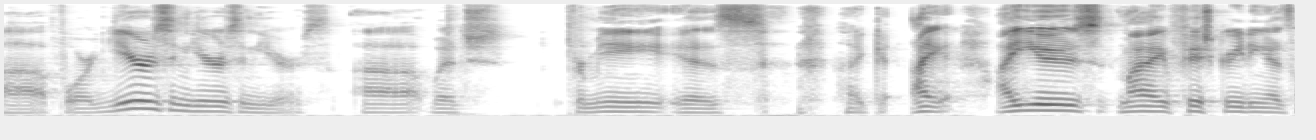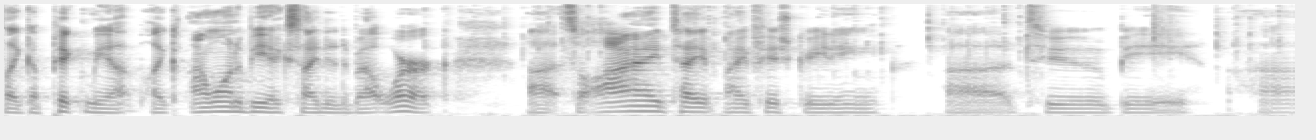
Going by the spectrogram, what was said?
uh, for years and years and years, uh, which for me is like I I use my fish greeting as like a pick me up. Like I want to be excited about work, uh, so I type my fish greeting uh, to be. Uh,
